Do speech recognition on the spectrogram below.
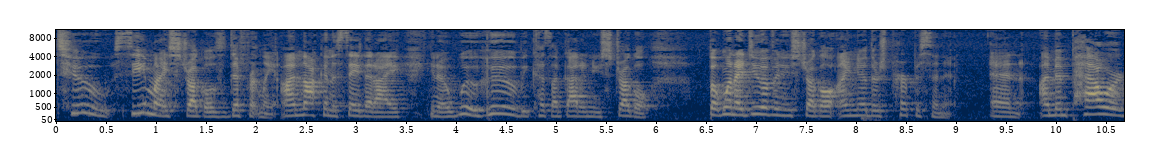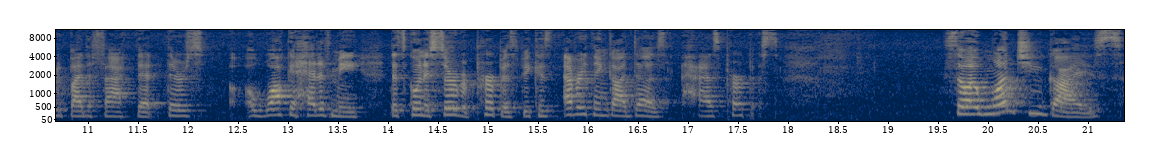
to see my struggles differently. I'm not going to say that I, you know, woo-hoo because I've got a new struggle. But when I do have a new struggle, I know there's purpose in it. And I'm empowered by the fact that there's a walk ahead of me that's going to serve a purpose because everything God does has purpose. So I want you guys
